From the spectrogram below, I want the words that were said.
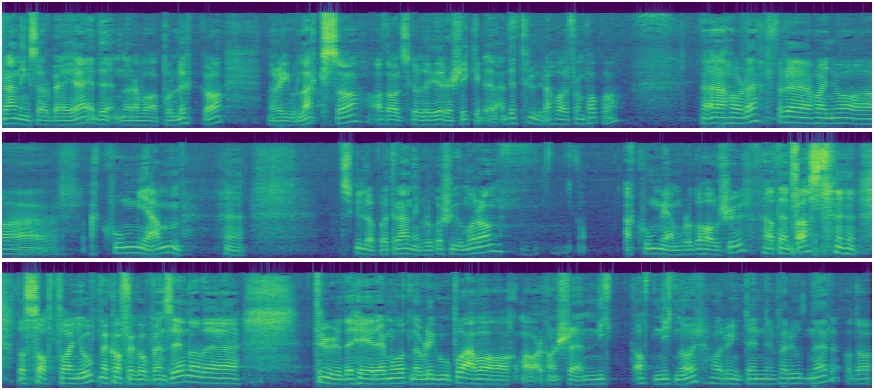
treningsarbeidet når jeg var på Løkka, når jeg gjorde lekser, at alt skulle gjøres skikkelig. Det tror jeg har fra pappa. Jeg har det. For uh, han var Jeg kom hjem Skulle på trening klokka sju om morgenen. Jeg kom hjem klokka halv sju etter en fest. da satt han opp med kaffekoppen sin. og det tror du det her er måten å bli god på? Jeg var, jeg var kanskje 18-19 år var rundt den perioden der. Og da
